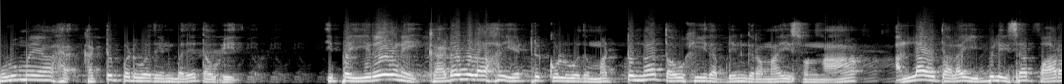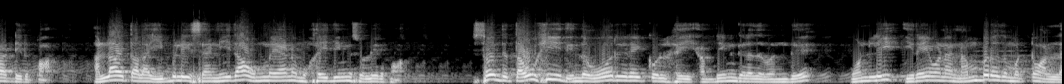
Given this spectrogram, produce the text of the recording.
முழுமையாக கட்டுப்படுவது என்பதே தௌஹீத். இப்ப இறைவனை கடவுளாக ஏற்றுக்கொள்வது மட்டும்தான் தௌஹீத் அப்படிங்கிற மாதிரி சொன்னா அல்லாஹ் தாலா இப்லீஸ பாராட்டியிருப்பான். அல்லாஹ் தாலா இப்லீஸ நீ தான் உண்மையான முஹைதீன்னு சொல்லியிருப்பான். ஸோ இந்த தௌஹீத் இந்த ஓரிரை கொள்கை அப்படிங்கிறது வந்து ஒன்லி இறைவனை நம்புறது மட்டும் அல்ல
